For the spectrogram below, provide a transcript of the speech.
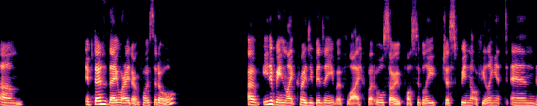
um if there's a day where i don't post at all I've either been like crazy busy with life, but also possibly just been not feeling it. And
